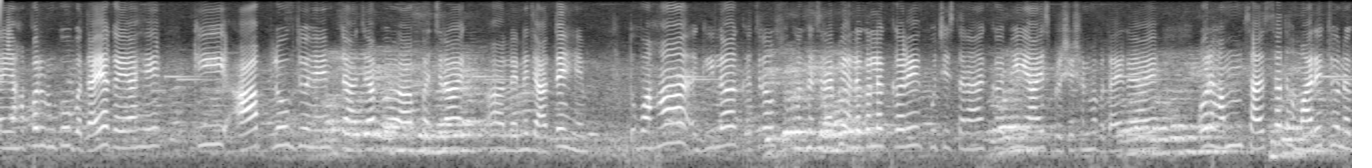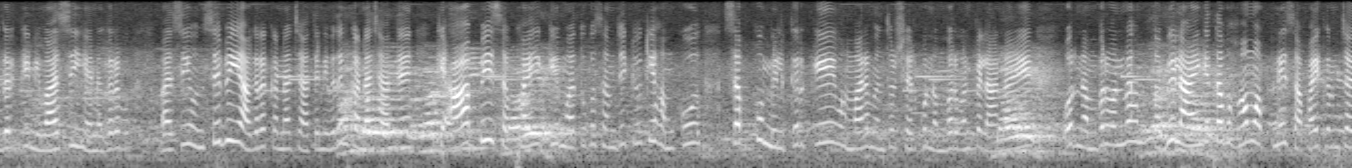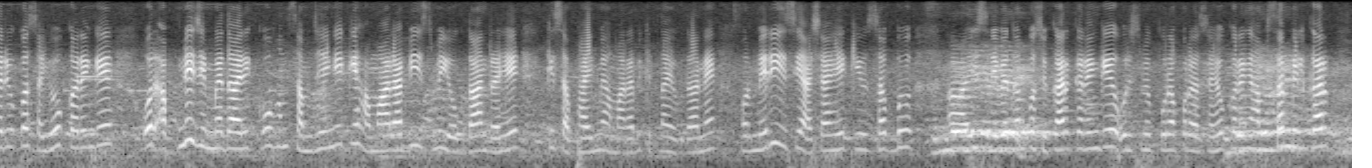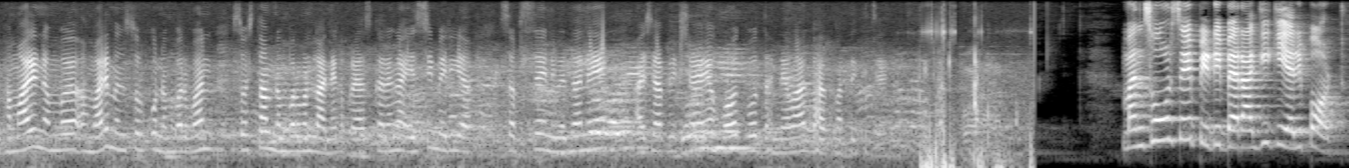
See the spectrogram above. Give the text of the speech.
यहाँ पर उनको बताया गया है कि आप लोग जो हैं, जब कचरा लेने जाते हैं तो वहाँ गीला कचरा और सूखा कचरा भी अलग अलग करें, कुछ इस तरह का भी यहाँ इस प्रशिक्षण में बताया गया है। और हम साथ साथ हमारे जो नगर के निवासी हैं नगर वासी उनसे भी आग्रह करना चाहते हैं, निवेदन करना चाहते हैं कि आप भी सफ़ाई के महत्व को समझें, क्योंकि हमको सबको मिलकर के हमारे मंसूर शहर को नंबर वन पे लाना है। और नंबर वन में हम तभी लाएँगे, तब हम अपने सफ़ाई कर्मचारियों का सहयोग करेंगे और अपनी ज़िम्मेदारी को हम समझेंगे कि हमारा भी इसमें योगदान रहे कि सफ़ाई में हमारा भी कितना योगदान है। और मेरी इसी आशा है कि सब इस निवेदन को स्वीकार करेंगे और इसमें पूरा पूरा सहयोग करेंगे। हम सब मिलकर हमारे नंबर, हमारे मंसूर को नंबर वन, स्वच्छता नंबर वन लाने का प्रयास करेंगे। ऐसी मेरी सबसे निवेदन है आशा अपेक्षा है। बहुत बहुत धन्यवाद। भारत माता की जय। मंसूर से पीडी बैरागी की रिपोर्ट।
